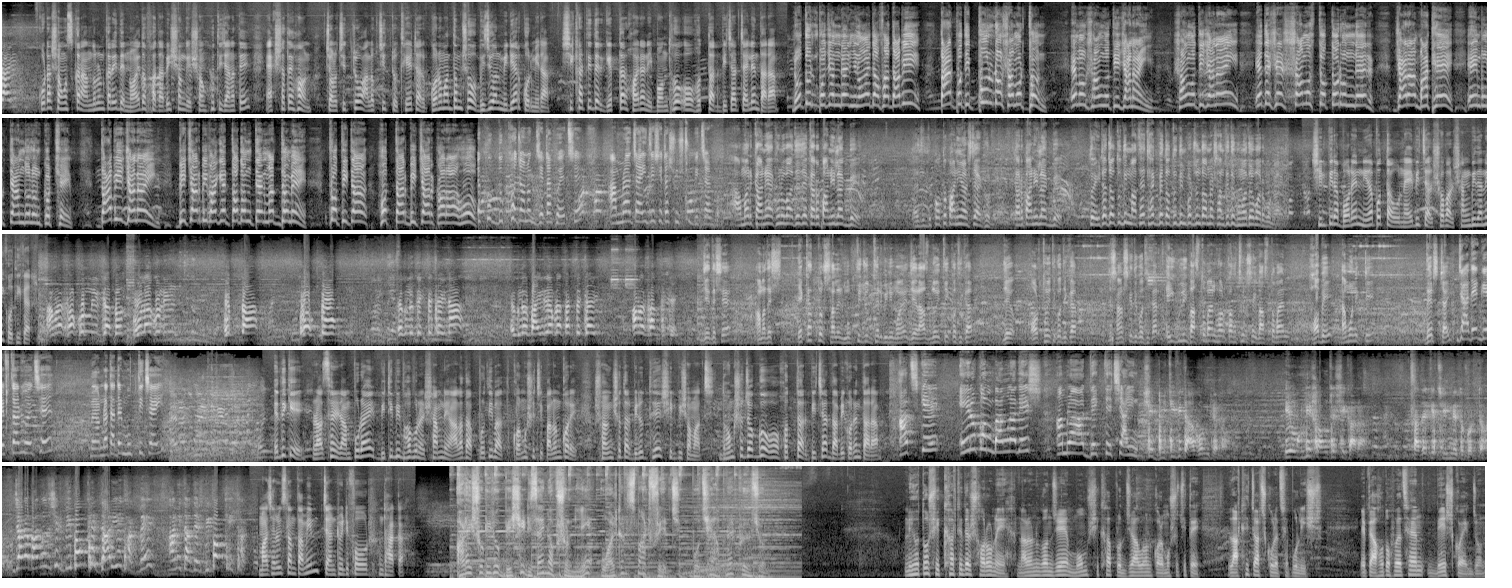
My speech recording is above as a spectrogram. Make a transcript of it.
চাই কোটা সংস্কার আন্দোলনকারীদের নয় দফা দাবির সঙ্গে সংহতি জানাতে একসাথে হন চলচ্চিত্র, আলোকচিত্র, থিয়েটার, গণমাধ্যম সহ ভিজুয়াল মিডিয়ার কর্মীরা। শিক্ষার্থীদের গ্রেপ্তার, হয়রানি, বন্ধ ও হত্যার বিচার চাইলেন তারা। নতুন প্রজন্মের নয় দফা দাবি, তার প্রতি পূর্ণ সমর্থন এবং সংহতি জানাই। সংগতি জানাই এদেশের সমস্ত তরুণদের যারা মাঠে এই মুহূর্তে আন্দোলন করছে। দাবি জানাই বিচার বিভাগের তদন্তের মাধ্যমে প্রতিটা হত্যার বিচার করা হোক। খুব দুঃখজনক যেটা হয়েছে আমরা চাই যে সেটা সুষ্ঠু বিচার হোক। আমার কানে এখনও বাজে যে কারও পানি লাগবে। কত পানি আসছে এখন? কারও পানি লাগবে। তো এটা যতদিন মাথায় থাকবে ততদিন পর্যন্ত আমরা শান্তিতে ঘুমাতে পারব না। শিল্পীরা বলেন নিরাপত্তা ও ন্যায় বিচার সবার সাংবিধানিক অধিকার। আমরা সকল নির্যাতন গোলাগুলি হত্যা রক্ত এগুলো দেখতে চাই না। এগুলোর বাইরে আমরা থাকতে চাই আমরা শান্তি চাই। যে দেশে আমাদের একাত্তর সালের মুক্তিযুদ্ধের বিনিময়ে যে রাজনৈতিক অধিকার যে অর্থনৈতিক অধিকার যে সাংস্কৃতিক অধিকার এইগুলি বাস্তবায়ন হওয়ার কথা ছিল সেই বাস্তবায়ন হবে এমন একটি দেশ চাই। যাদের গ্রেফতার হয়েছে আমরা তাদের মুক্তি চাই। এদিকে রাজধানীর রামপুরায় বিটিভি ভবনের সামনে আলাদা প্রতিবাদ কর্মসূচি পালন করে সহিংসতার বিরুদ্ধে শিল্পী সমাজ। ধ্বংসযজ্ঞ ও হত্যার বিচার দাবি করেন তারা। আজকে এরকম বাংলাদেশ আমরা আর দেখতে চাই না। সেই বিটিভিতে আগুন কেন? এই অগ্নি সন্ত্রাসী কারা? তাদেরকে চিহ্নিত করতে হবে। যারা বাংলাদেশের বিপক্ষে দাঁড়িয়ে থাকবে আমি তাদের বিপক্ষেই থাকব। Majharul Islam Tamim channel twenty Dhaka. আড়াইশোটিরও বেশি ডিজাইন অপশন নিয়ে ওয়াল্টন স্মার্ট ফ্রিজ বোঝে আপনার প্রয়োজন। নিহত শিক্ষার্থীদের স্মরণে নারায়ণগঞ্জে মোম শিখা প্রজ্বালন কর্মসূচিতে লাঠিচার্জ করেছে পুলিশ। এতে আহত হয়েছেন বেশ কয়েকজন।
